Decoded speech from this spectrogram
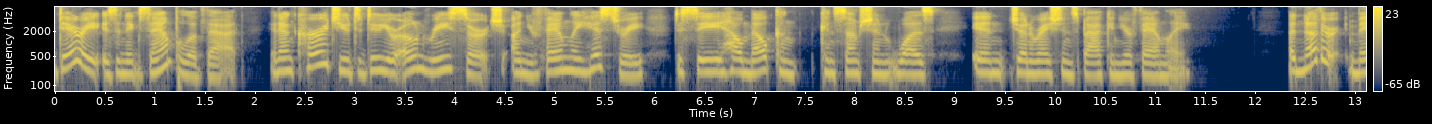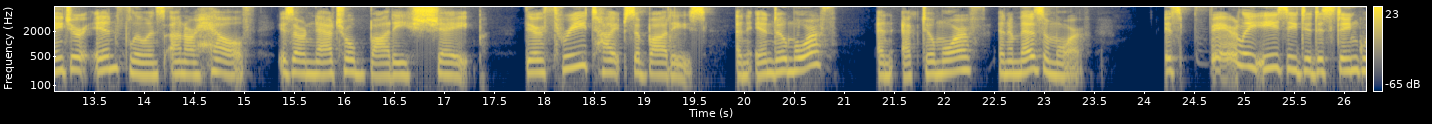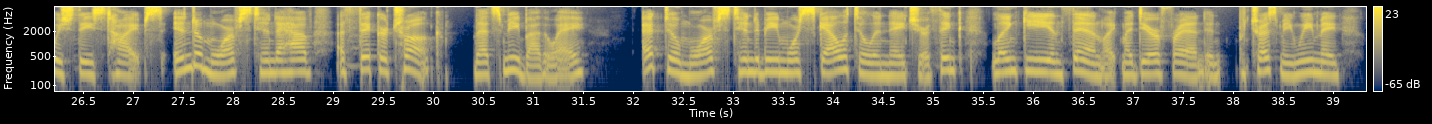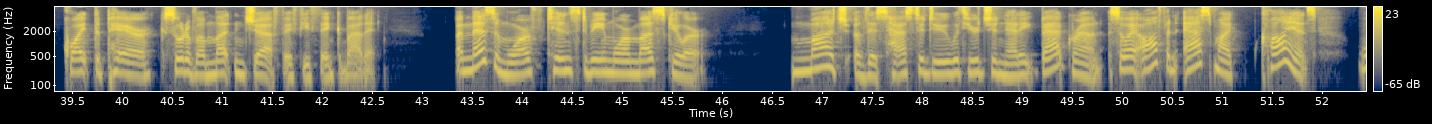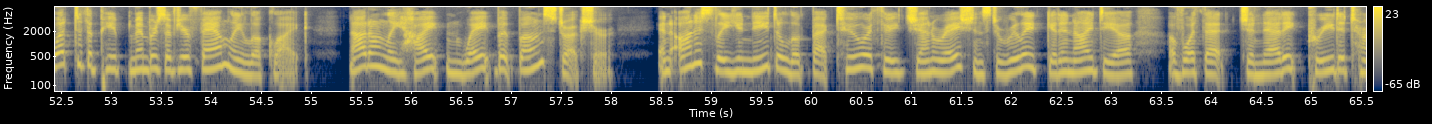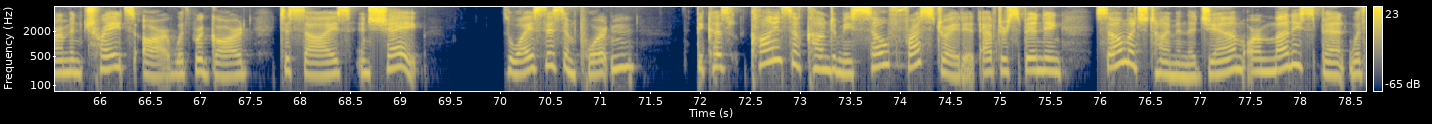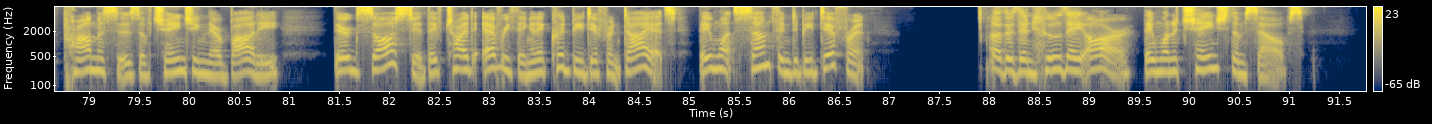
Dairy is an example of that. And I encourage you to do your own research on your family history to see how milk con- consumption was in generations back in your family. Another major influence on our health is our natural body shape. There are three types of bodies an endomorph, an ectomorph, and a mesomorph. It's fairly easy to distinguish these types. Endomorphs tend to have a thicker trunk. That's me, by the way. Ectomorphs tend to be more skeletal in nature. Think lanky and thin, like my dear friend. And trust me, we made quite the pair, sort of a Mutt and Jeff, if you think about it. A mesomorph tends to be more muscular. Much of this has to do with your genetic background. So I often ask my clients, what do the pe- members of your family look like? Not only height and weight, but bone structure. And honestly, you need to look back two or three generations to really get an idea of what that genetic predetermined traits are with regard to size and shape. So, why is this important? Because clients have come to me so frustrated after spending so much time in the gym or money spent with promises of changing their body they're exhausted. They've tried everything, and it could be different diets. They want something to be different other than who they are. They want to change themselves.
